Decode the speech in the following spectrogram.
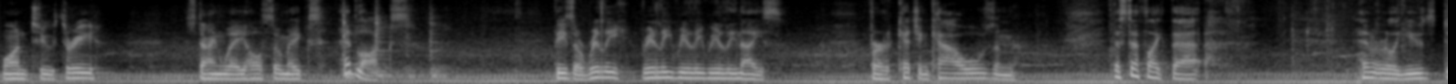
One, two, three. Steinway also makes headlocks. These are really, really, really, really nice for catching cows and stuff like that. Haven't really used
